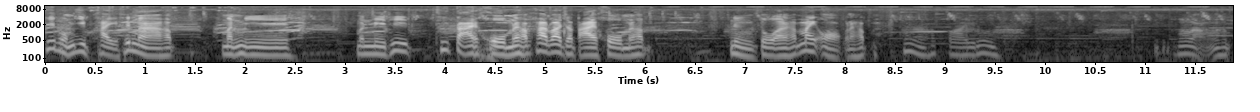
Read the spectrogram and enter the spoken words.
ที่ผมหยิบไข่ขึ้นมาครับ มันมีมันมีที่ที่ตายโคมนะครับ คาดว่าจะตายโคมนะครับหนึ่งตัวนะครับ ไม่ออกนะครับนี่ครับควายอยู่นู่นข้างหลังนะครับ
